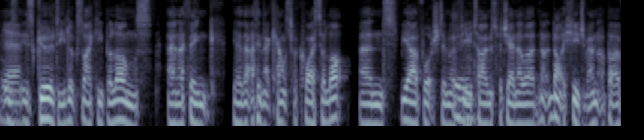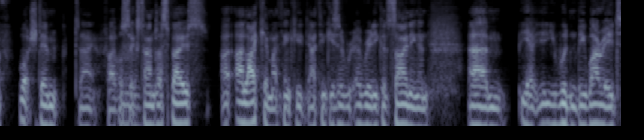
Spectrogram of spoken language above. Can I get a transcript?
yeah. is, is, good. He looks like he belongs, and I think yeah, that, I think that counts for quite a lot. And yeah, I've watched him a yeah. few times for Genoa, not, not a huge amount, but I've watched him, I don't know, five or six mm. times, I suppose. I, I, like him. I think he, I think he's a, a really good signing, and um, yeah, you wouldn't be worried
